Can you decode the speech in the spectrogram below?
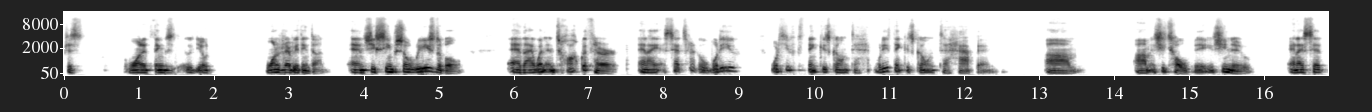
just wanted things you know wanted everything done, and she seemed so reasonable. And I went and talked with her, and I said to her, "Go, "What do you what do you think is going to ha- what do you think is going to happen?" Um, um, and she told me, she knew. And I said,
